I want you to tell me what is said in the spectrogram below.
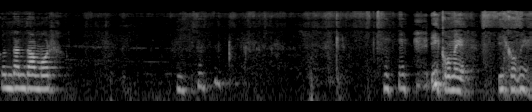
con tanto amor. y comer, y comer,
